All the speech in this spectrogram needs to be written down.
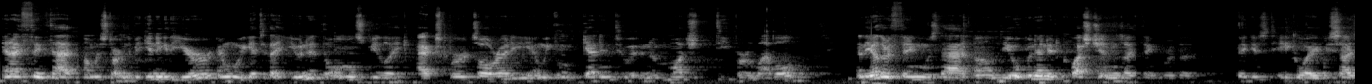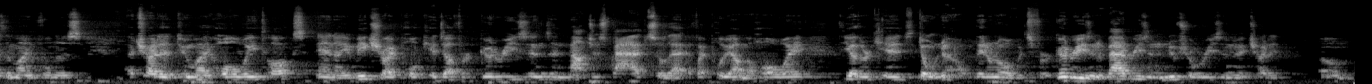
and I think that I'm to start in the beginning of the year, and when we get to that unit, they'll almost be like experts already, and we can get into it in a much deeper level. And the other thing was that um, the open-ended questions, I think, were the biggest takeaway besides the mindfulness. I try to do my hallway talks, and I make sure I pull kids out for good reasons and not just bad, so that if I pull you out in the hallway, the other kids don't know. They don't know if it's for a good reason, a bad reason, a neutral reason. I try to um,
